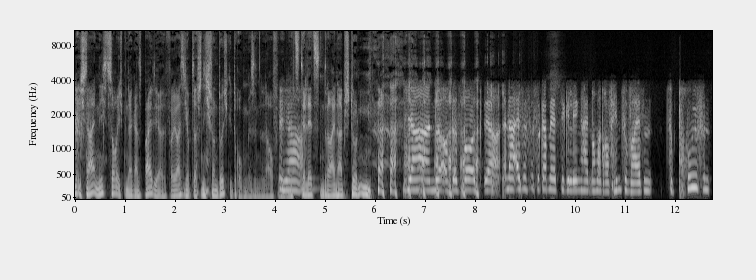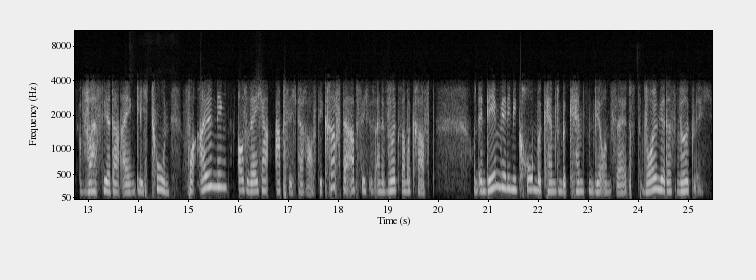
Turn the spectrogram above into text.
Da, ich, nein, nicht, sorry, ich bin da ganz bei dir. Ich weiß nicht, ob das nicht schon durchgedrungen ist in der Laufe ja. der letzten dreieinhalb Stunden. ja, nur auf das Wort, ja. Na, also es, ist, es gab mir jetzt die Gelegenheit, nochmal darauf hinzuweisen, zu prüfen, was wir da eigentlich tun. Vor allen Dingen aus welcher Absicht heraus. Die Kraft der Absicht ist eine wirksame Kraft. Und indem wir die Mikroben bekämpfen, bekämpfen wir uns selbst. Wollen wir das wirklich?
